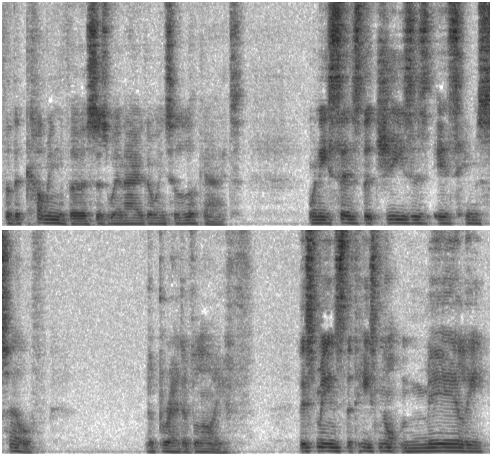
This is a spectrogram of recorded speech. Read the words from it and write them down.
for the coming verses we're now going to look at when he says that Jesus is himself the bread of life. This means that he's not merely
